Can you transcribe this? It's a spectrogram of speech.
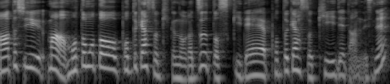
まあ私、まあもともとポッドキャストを聞くのがずっと好きで、ポッドキャスト聞いてたんですね。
